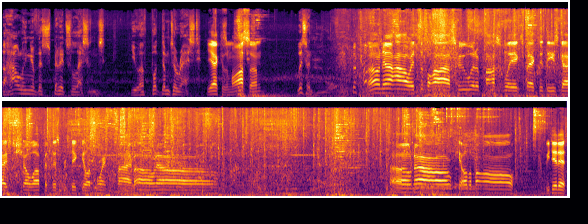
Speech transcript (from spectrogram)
The howling of the spirits lessens. You have put them to rest. Yeah, because I'm awesome. Listen. Oh no, it's a boss. Who would have possibly expected these guys to show up at this particular point in time? Oh no. Oh no, kill them all. We did it.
